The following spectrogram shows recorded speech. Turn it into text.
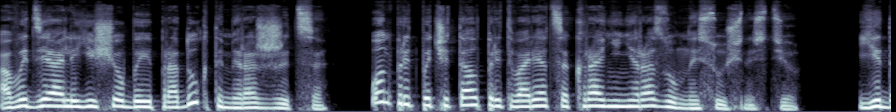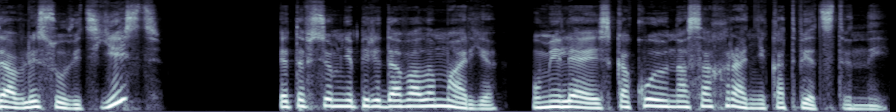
а в идеале еще бы и продуктами разжиться, он предпочитал притворяться крайне неразумной сущностью. Еда в лесу ведь есть? Это все мне передавала Марья, умиляясь, какой у нас охранник ответственный.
